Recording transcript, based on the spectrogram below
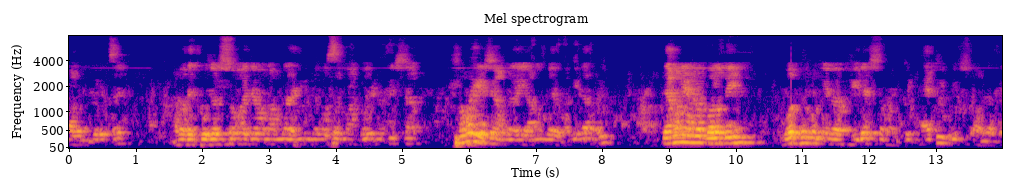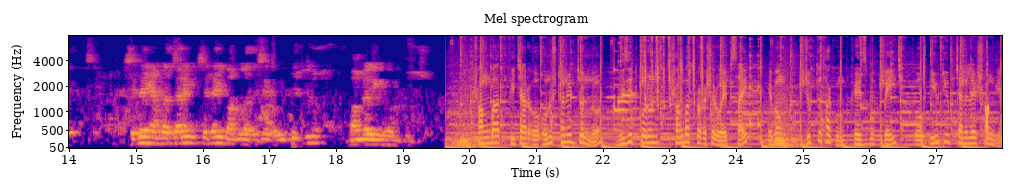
পালন করেছে আমাদের পুজোর সময় যেমন আমরা হিন্দু, মুসলমান, বৌদ্ধ, খ্রিস্টান, সবাই এসে আমরা এই আনন্দের ভাগিদার হই। তেমনই আমরা বড়দিন, বৌদ্ধ পূর্ণিমা ঈদের সময় ঠিক একই দৃশ্য আমরা দেখছি। সেটাই আমরা চাই, সেটাই বাংলাদেশের ঐতিহ্য, বাঙালির ঐতিহ্য। সংবাদ, ফিচার ও অনুষ্ঠানের জন্য ভিজিট করুন সংবাদ প্রকাশের ওয়েবসাইট এবং যুক্ত থাকুন ফেসবুক পেজ ও ইউটিউব চ্যানেলের সঙ্গে।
